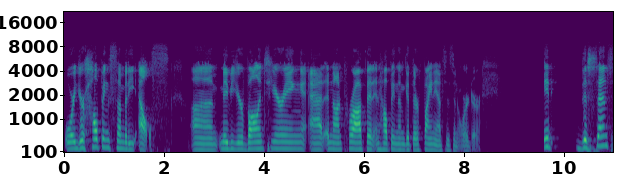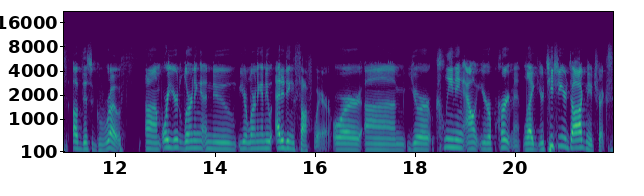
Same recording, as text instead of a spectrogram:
or you're helping somebody else. Um, maybe you're volunteering at a nonprofit and helping them get their finances in order. It the sense of this growth um, or you're learning a new you're learning a new editing software or um, you're cleaning out your apartment like you're teaching your dog new tricks.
